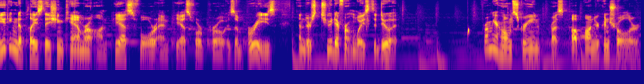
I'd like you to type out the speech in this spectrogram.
Muting the PlayStation camera on PS4 and PS4 Pro is a breeze, and there's two different ways to do it. From your home screen, press up on your controller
